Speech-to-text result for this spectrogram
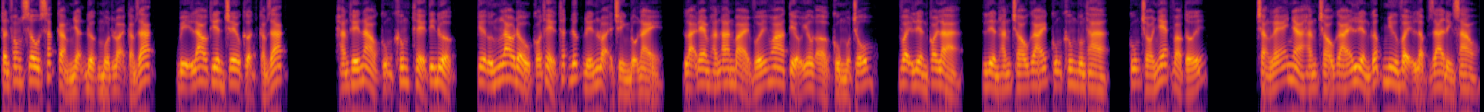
tần phong sâu sắc cảm nhận được một loại cảm giác, bị lao thiên t r e o cợt cảm giác hắn thế nào cũng không thể tin được, kia ứng lao đầu có thể thất đức đến loại trình độ này, lại đem hắn an bài với hoa tiểu yêu ở cùng một chỗ, vậy liền coi là, liền hắn cháu gái cũng không công tha, cũng chó nhét vào tới. Chẳng lẽ nhà hắn cháu gái liền gấp như vậy lập gia đình sao?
